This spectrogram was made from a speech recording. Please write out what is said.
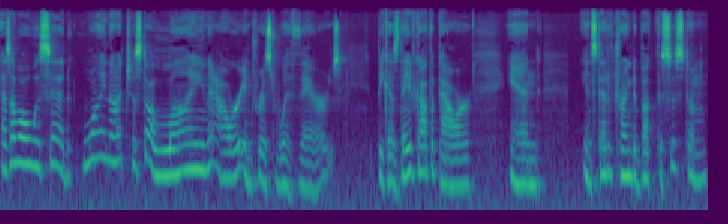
As I've always said, why not just align our interest with theirs? Because they've got the power, and instead of trying to buck the system,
